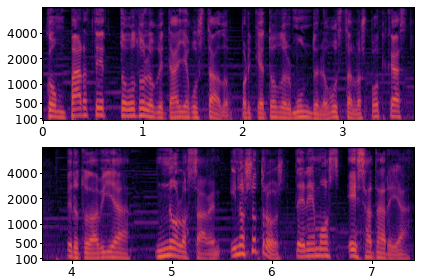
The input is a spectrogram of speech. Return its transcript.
comparte todo lo que te haya gustado, porque a todo el mundo le gustan los podcasts, pero todavía no lo saben. Y nosotros tenemos esa tarea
